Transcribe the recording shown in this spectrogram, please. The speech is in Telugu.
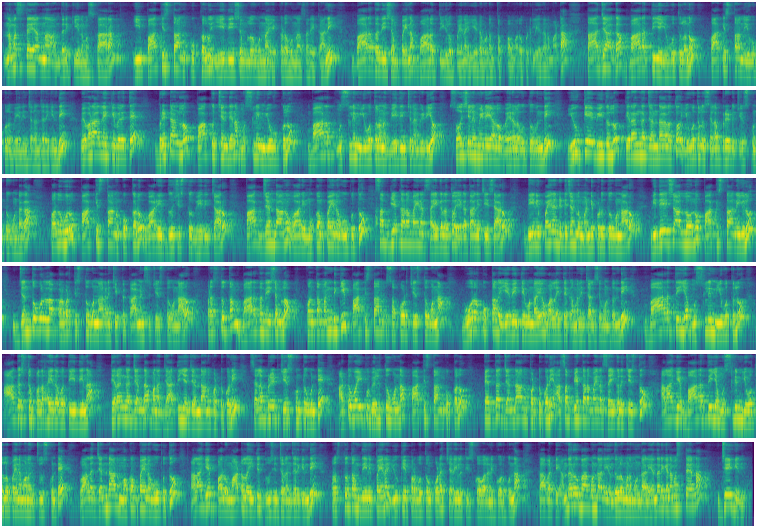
నమస్తే అన్న అందరికీ నమస్కారం. ఈ పాకిస్తాన్ కుక్కలు ఏ దేశంలో ఉన్నా ఎక్కడ ఉన్నా సరే కానీ భారతదేశం పైన భారతీయుల పైన ఏడవడం తప్ప మరొకటి లేదనమాట తాజాగా భారతీయ యువతులను పాకిస్తాన్ యువకులు వేధించడం జరిగింది. వివరాల్లోకి వెళితే బ్రిటన్లో పాక్కు చెందిన ముస్లిం యువకులు భారత్ ముస్లిం యువతులను వేధించిన వీడియో సోషల్ మీడియాలో వైరల్ అవుతూ ఉంది. యూకే వీధుల్లో తిరంగ జెండాలతో యువతులు సెలబ్రేట్ చేసుకుంటూ ఉండగా పలువురు పాకిస్తాన్ కుక్కలు వారిని దూషిస్తూ వేధించారు. పాక్ జెండాను వారి ముఖంపైన ఊపుతూ అసభ్యకరమైన సైగలతో ఎగతాళి చేశారు. దీనిపైన నెటిజన్లు మండిపడుతూ ఉన్నారు. విదేశాల్లోనూ పాకిస్తానీయులు జంతువుల్లా ప్రవర్తిస్తూ ఉన్నారని చెప్పి కామెంట్స్ చేస్తూ ఉన్నారు. ప్రస్తుతం భారతదేశంలో కొంతమందికి పాకిస్తాన్కు సపోర్ట్ చేస్తూ ఉన్న ఊర కుక్కలు ఏవైతే ఉన్నాయో వాళ్ళైతే గమనించాల్సి ఉంటుంది. భారతీయ ముస్లిం యువతులు ఆగస్టు పదహైదవ తేదీన తిరంగ జెండా మన జాతీయ జెండాను పట్టుకొని సెలబ్రేట్ చేసుకుంటూ ఉంటే అటువైపు వెళుతూ ఉన్న పాకిస్తాన్ కుక్కలు పెద్ద జెండాను పట్టుకొని అసభ్యకరమైన సైకిలు చేస్తూ అలాగే భారతీయ ముస్లిం యువతుల పైన మనం చూసుకుంటే వాళ్ళ జెండాను ముఖం పైన ఊపుతూ అలాగే పలు మాటలు అయితే దూషించడం జరిగింది. ప్రస్తుతం దీనిపైన యూకే ప్రభుత్వం కూడా చర్యలు తీసుకోవాలని కోరుకుందాం. కాబట్టి అందరూ బాగుండాలి ఎందులో మనం ఉండాలి. అందరికీ నమస్తే అన్న. జై హింద్.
